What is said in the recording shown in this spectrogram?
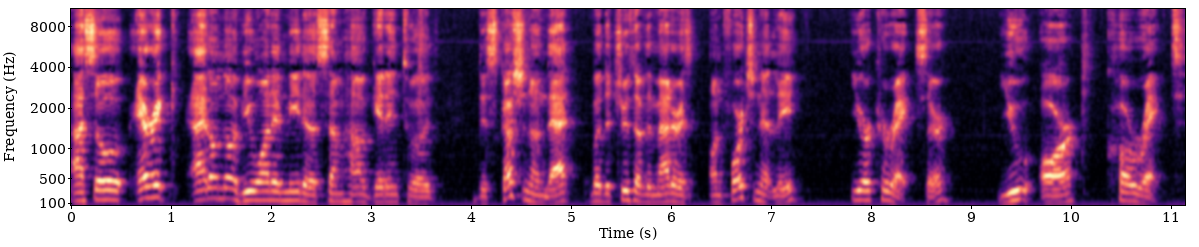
Uh, so, Eric, I don't know if you wanted me to somehow get into a discussion on that, but the truth of the matter is, unfortunately, you're correct, sir. You are correct.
